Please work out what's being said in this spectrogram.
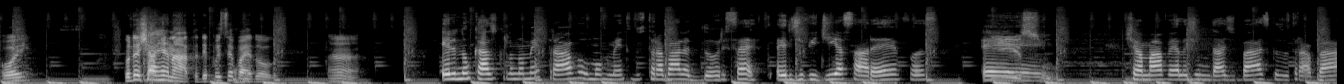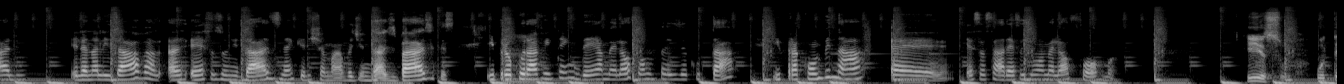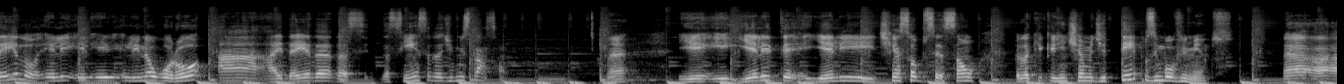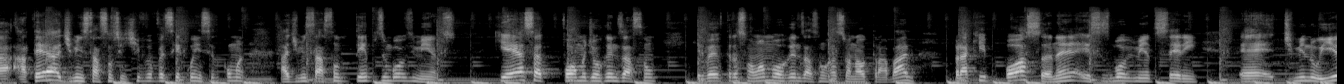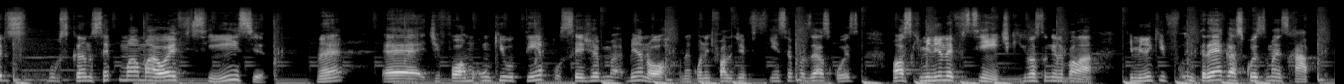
Oi? Vou deixar a Renata, depois você vai, Douglas. Ah. Ele, no caso, cronometrava o movimento dos trabalhadores, certo? Ele dividia as tarefas. É, Isso. Chamava elas de unidades básicas do trabalho. Ele analisava essas unidades, né, que ele chamava de unidades básicas, e procurava entender a melhor forma para executar e para combinar é, essas tarefas de uma melhor forma. Isso. O Taylor, ele, ele, ele inaugurou a, a ideia da, da, da ciência da administração, né? E, e, e, ele te, e ele tinha essa obsessão pelo que a gente chama de tempos e movimentos. É, a, até a administração científica vai ser conhecida como a administração de tempos e movimentos, que é essa forma de organização que ele vai transformar uma organização racional do trabalho para que possa né, esses movimentos serem é, diminuídos, buscando sempre uma maior eficiência, né, é, de forma com que o tempo seja menor. Né? Quando a gente fala de eficiência, é fazer as coisas. Nossa, que menino eficiente! O que nós estamos querendo falar? Que menino que entrega as coisas mais rápido.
